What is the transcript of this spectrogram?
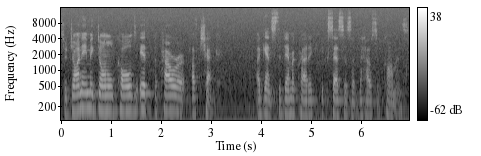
So John A. Macdonald called it the power of check against the democratic excesses of the House of Commons.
